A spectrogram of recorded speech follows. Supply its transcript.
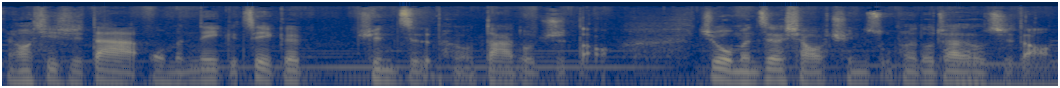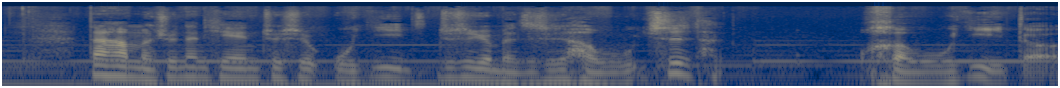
然后其实大我们那个这个圈子的朋友大家都知道，就我们这个小群组朋友都大家都知道。但他们就那天就是无意，就是原本只是很无，是很很无意的，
